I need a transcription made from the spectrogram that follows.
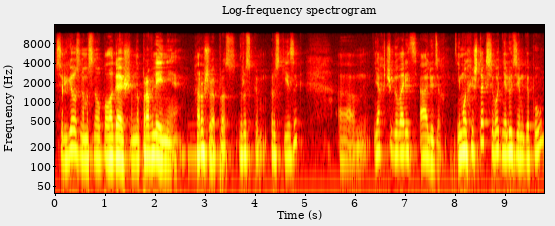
серьезном, основополагающем направлении, хороший вопрос, в русском, русский язык – я хочу говорить о людях. И мой хэштег сегодня «Люди МГПУ»,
